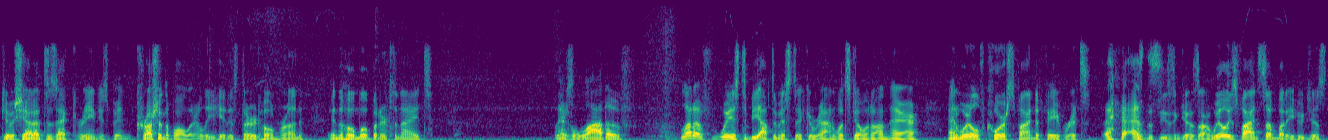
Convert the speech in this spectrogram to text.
give a shout out to Zach Green, who's been crushing the ball early. He hit his third home run in the home opener tonight. There's a lot of a lot of ways to be optimistic around what's going on there. And we'll of course find a favorite as the season goes on. We always find somebody who just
